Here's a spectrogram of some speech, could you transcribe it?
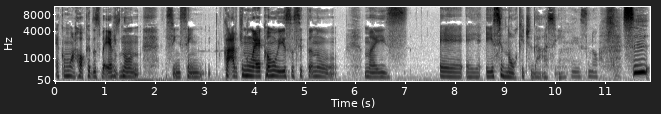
É como uma roca dos berros, não, assim, sem... Claro que não é como isso, citando... Mas é, é, é esse nó que te dá, assim. É esse nó. Se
